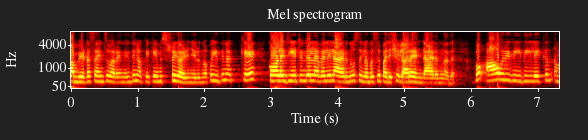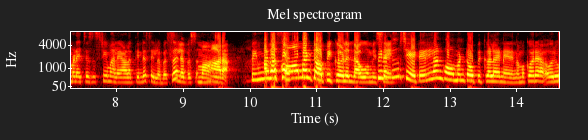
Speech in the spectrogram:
കമ്പ്യൂട്ടർ സയൻസ് പറയുന്നു ഇതിനൊക്കെ കെമിസ്ട്രി കഴിഞ്ഞിരുന്നു. അപ്പൊ ഇതിനൊക്കെ കോളേജിയേറ്റിന്റെ ലെവലിലായിരുന്നു സിലബസ് പരിഷ്കാരം ഉണ്ടായിരുന്നത്. അപ്പോൾ ആ ഒരു രീതിയിലേക്ക് നമ്മുടെ എച്ച് എസ് എസ് ടി മലയാളത്തിന്റെ സിലബസ് സിലബസ് മാറാം. പിന്നെ കോമൺ ടോപ്പിക്കുകൾ ഉണ്ടാവും പിന്നെ തീർച്ചയായിട്ടും എല്ലാം കോമൺ ടോപ്പിക്കുകൾ തന്നെയാണ്. നമുക്ക് ഒരു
